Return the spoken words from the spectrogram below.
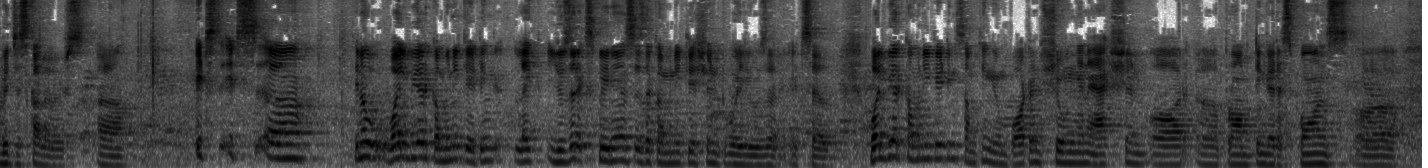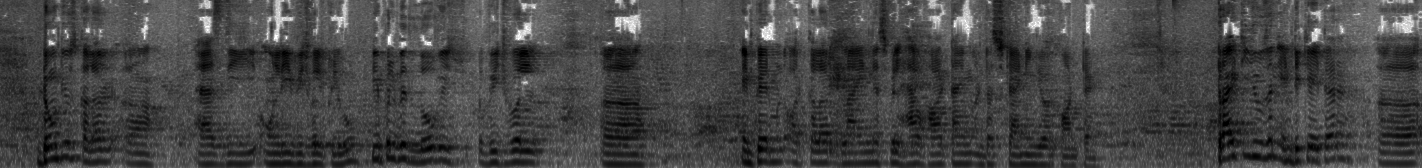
with just colors. It's it's uh, you know while we are communicating like user experience is the communication to a user itself. While we are communicating something important showing an action or uh, prompting a response uh, don't use color uh, as the only visual clue. People with low vis- visual uh, impairment or color blindness will have hard time understanding your content. Try to use an indicator uh,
